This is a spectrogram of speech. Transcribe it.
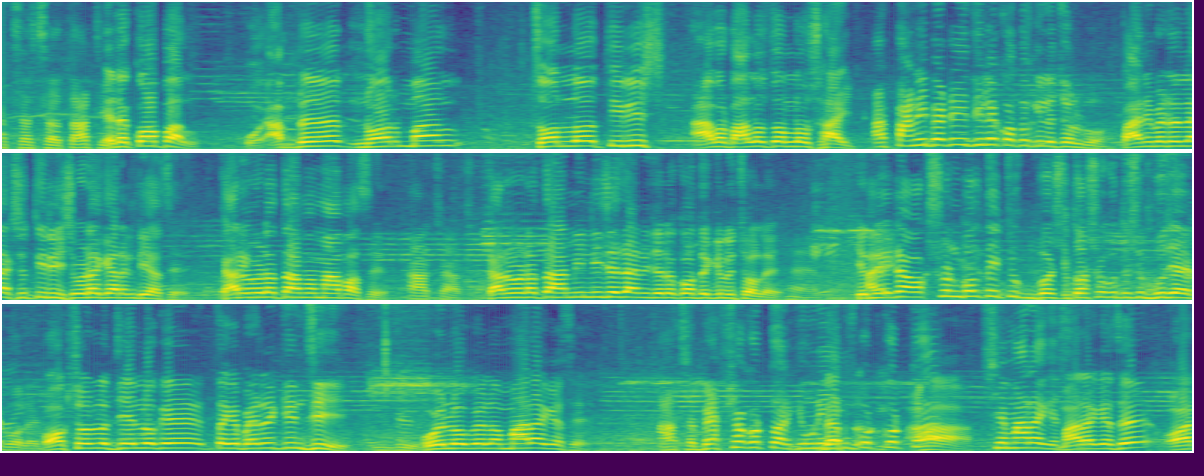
আচ্ছা আচ্ছা তা এটা কপাল। আপনার নর্মাল চলল তিরিশ আবার ভালো চলল ষাট। আর পানি ব্যাটারি দিলে কত কিলো চলবো? পানি ব্যাটারি একশো তিরিশ ওটা গ্যারান্টি আছে। কারণ ওটা তো আমার মাপ আছে। আচ্ছা আচ্ছা। কারণ ওটা তো আমি নিজে জানি যে ওটা কত কিলো চলে। হ্যাঁ। কিন্তু এটা অকশন বলতে একটু দর্শক উদ্দেশ্যে বুঝাই বলেন অক্সর হলো যে লোকে থেকে ব্যাটারি কিনছি ওই লোক হলো মারা গেছে। আচ্ছা ব্যবসা করতো আর কি উনি ইম্পোর্ট করতো হ্যাঁ। সে মারা গেছে। মারা গেছে। আর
